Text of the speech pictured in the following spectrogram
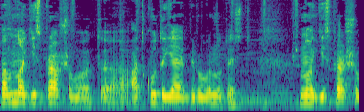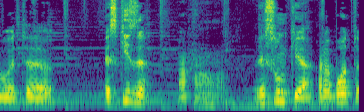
Многие спрашивают, откуда я беру, ну то есть многие спрашивают эскизы, ага, рисунки работ,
